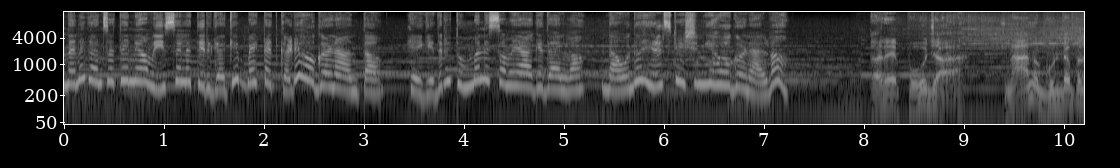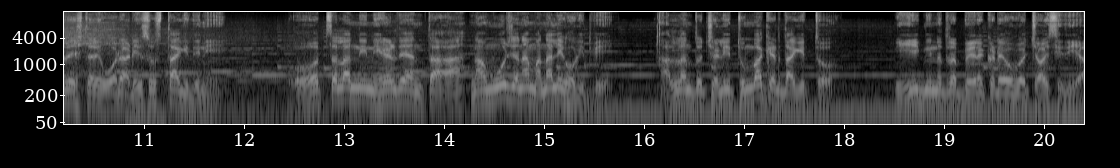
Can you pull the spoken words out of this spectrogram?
ನನಗನ್ಸುತ್ತೆ ನಾವು ಈ ಸಲ ತಿರ್ಗಾಗೆ ಬೆಟ್ಟದ ಕಡೆ ಹೋಗೋಣ ಅಂತ. ಹೇಗಿದ್ರೆ ತುಂಬಾನೇ ಸಮಯ ಆಗಿದೆ ಅಲ್ವಾ? ನಾವೊಂದು ಹಿಲ್ ಸ್ಟೇಷನ್ಗೆ ಹೋಗೋಣ ಅಲ್ವಾ? ಅರೆ ಪೂಜಾ, ನಾನು ಗುಡ್ಡ ಪ್ರದೇಶದಲ್ಲಿ ಓಡಾಡಿ ಸುಸ್ತಾಗಿದ್ದೀನಿ. ಹೋದ್ಸಲ ನೀನು ಹೇಳ್ದೆ ಅಂತ ನಾವು ಮೂರು ಜನ ಮನಾಲಿಗೆ ಹೋಗಿದ್ವಿ. ಅಲ್ಲಂತೂ ಚಳಿ ತುಂಬಾ ಕೆಟ್ಟದಾಗಿತ್ತು. ಈಗ ನಿನ್ನ ಹತ್ರ ಬೇರೆ ಕಡೆ ಹೋಗೋ ಚಾಯ್ಸ್ ಇದೆಯಾ?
